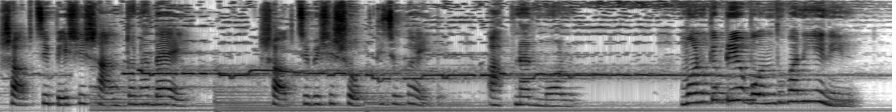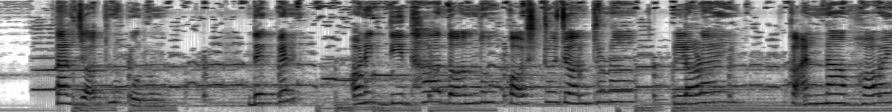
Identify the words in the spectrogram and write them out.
সবচেয়ে বেশি সান্ত্বনা দেয়, সবচেয়ে বেশি শক্তি যোগায় আপনার মন। মনকে প্রিয় বন্ধু বানিয়ে নিন। তার যত্ন করুন। দেখবেন, অনেক দ্বিধা, দ্বন্দ্ব, কষ্ট, যন্ত্রণা, লড়াই, কান্না, ভয়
